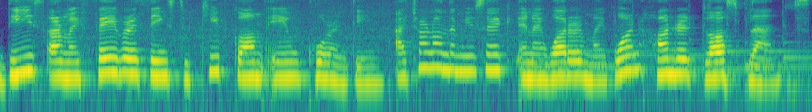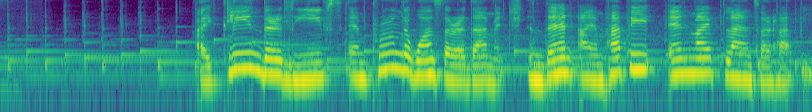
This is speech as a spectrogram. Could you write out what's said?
These are my favorite things to keep calm in quarantine. I turn on the music and I water my 100 plus plants. I clean their leaves and prune the ones that are damaged and then I am happy and my plants are happy.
